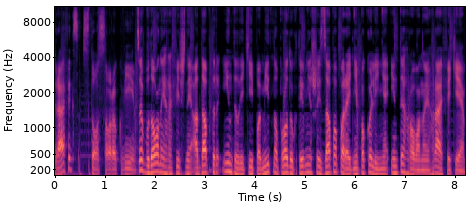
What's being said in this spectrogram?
Graphics 140V. Це вбудований графічний адаптер Intel, який помітно продуктивніший за попереднє покоління інтегрованої графіки.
